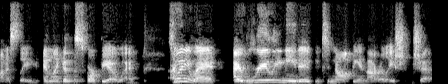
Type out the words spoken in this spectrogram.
honestly, in like a Scorpio way. So anyway, I really needed to not be in that relationship.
